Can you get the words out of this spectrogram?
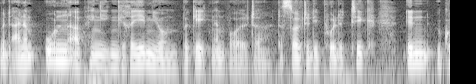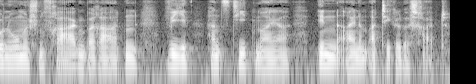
mit einem unabhängigen Gremium begegnen wollte. Das sollte die Politik in ökonomischen Fragen beraten, wie Hans Tietmeyer in einem Artikel beschreibt.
